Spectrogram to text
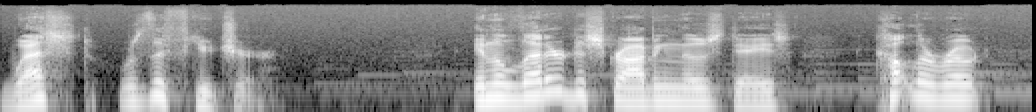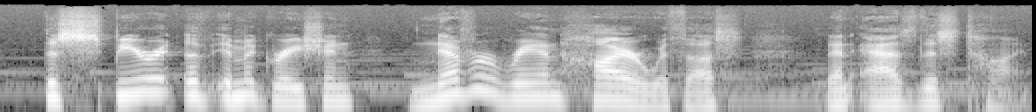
West was the future. In a letter describing those days, Cutler wrote, The spirit of immigration never ran higher with us than as this time.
